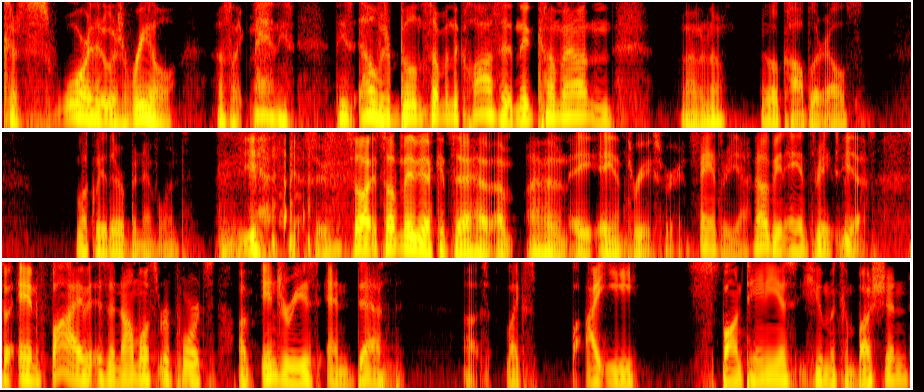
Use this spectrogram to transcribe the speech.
could have swore that it was real. I was like, man, these these elves are building something in the closet, and they'd come out and I don't know. Little cobbler elves. Luckily, they were benevolent. Yeah, yeah, seriously. So I so maybe I could say I have um, I've had an A A and three experience. A and three, yeah, that would be an A and three experience. Yeah. So A and five is anomalous reports of injuries and death, uh, like, i.e., spontaneous human combustion,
